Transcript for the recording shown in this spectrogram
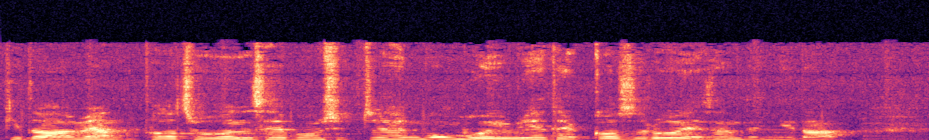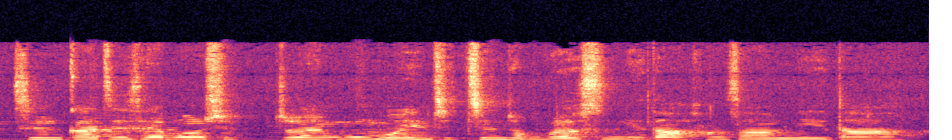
기도하면 더 좋은 세봄 10주 행복 모임이 될 것으로 예상됩니다. 지금까지 세봄 10주 행복 모임 지침 정보였습니다. 감사합니다.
